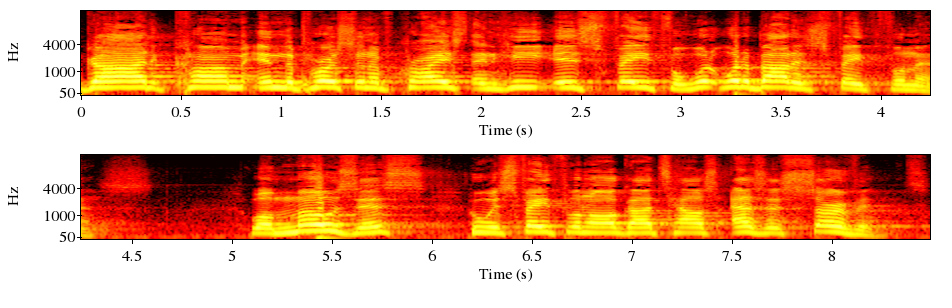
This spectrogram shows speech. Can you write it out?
God come in the person of Christ, and he is faithful. What, what about his faithfulness? Well, Moses who was faithful in all God's house as a servant,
